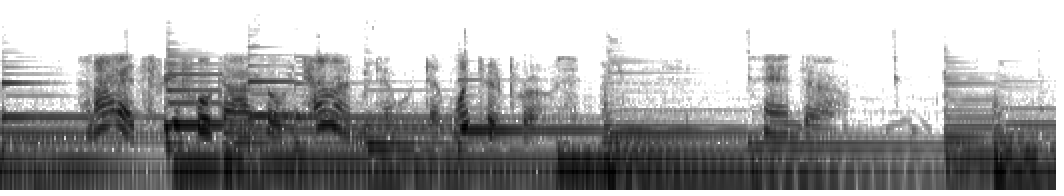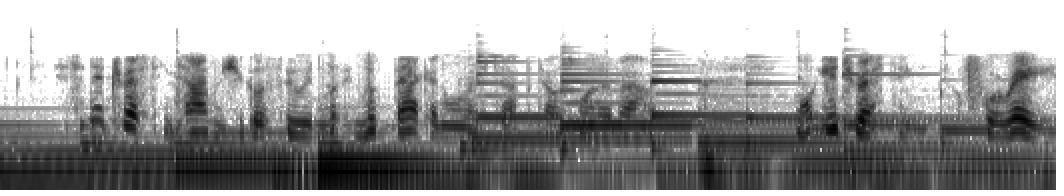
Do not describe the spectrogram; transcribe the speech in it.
And I had three or four guys over time that, that went to the pros. And uh, it's an interesting time as you go through and look, and look back at all that stuff. That was one of our more interesting forays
